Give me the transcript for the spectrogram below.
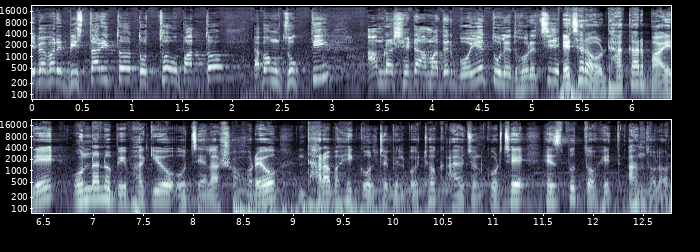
এই ব্যাপারে বিস্তারিত তথ্য, উপাত্ত এবং যুক্তি আমরা সেটা আমাদের বইয়ে তুলে ধরেছি। এছাড়াও ঢাকার বাইরে অন্যান্য বিভাগীয় ও জেলা শহরেও ধারাবাহিক গোলটেবিল বৈঠক আয়োজন করছে হেজবুত তহিদ আন্দোলন।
